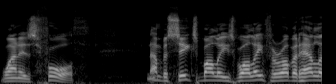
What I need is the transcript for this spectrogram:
One is fourth. Number six, Molly's Wally for Robert Halliday.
